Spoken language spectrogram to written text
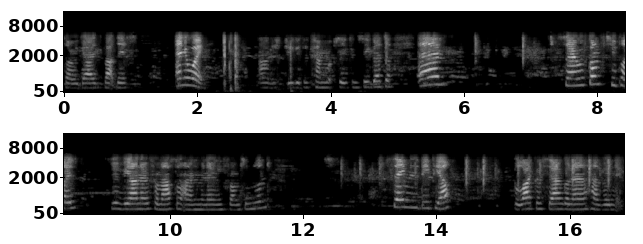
Sorry guys about this. Anyway, I'll just jiggle the camera up so you can see better. Um, so we've gone for two players, Viviano from Arsenal and Mannone from Sunderland. Same in the BPL, but like I said, I'm gonna have an ex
